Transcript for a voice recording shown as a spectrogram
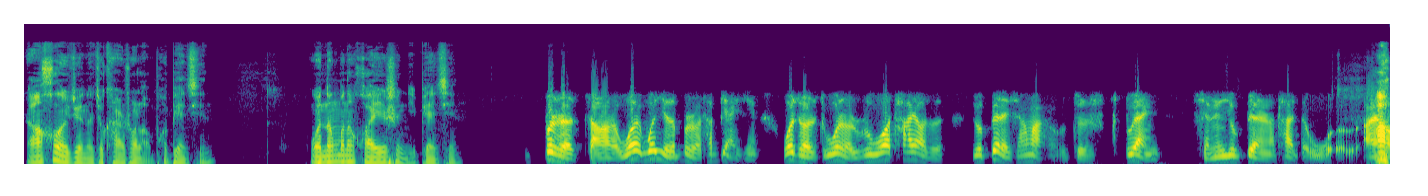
然后后一句呢就开始说老婆变心。我能不能怀疑是你变心？不是张老师，我我意思不是说他变心，我说我说如果他要是有别的想法，就是不愿意，心里有别人了，他我俺啊，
